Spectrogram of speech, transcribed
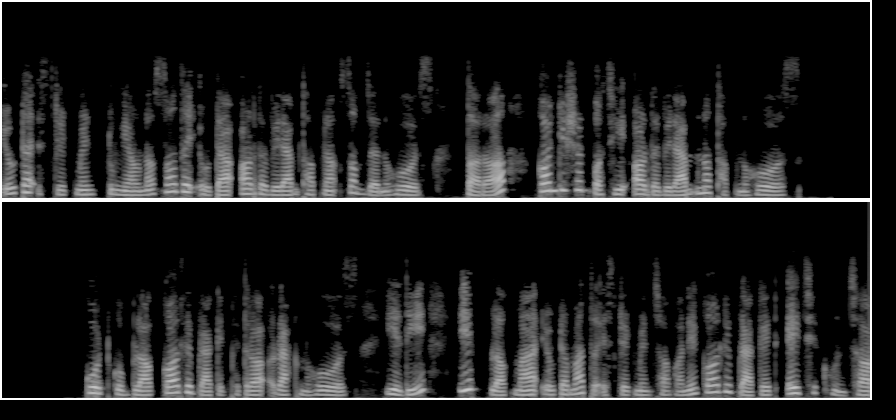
एउटा स्टेटमेन्ट टुङ्ग्याउन सधैं एउटा अर्धविराम थप्न सम्झनुहोस् तर कन्डिसन पछि अर्धविराम नथप्नुहोस्। कोडको ब्लक कर्ली ब्राकेट भित्र राख्नुहोस्। यदि इफ ब्लकमा एउटा मात्र स्टेटमेन्ट छ भने कर्ली ब्राकेट ऐच्छिक हुन्छ।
